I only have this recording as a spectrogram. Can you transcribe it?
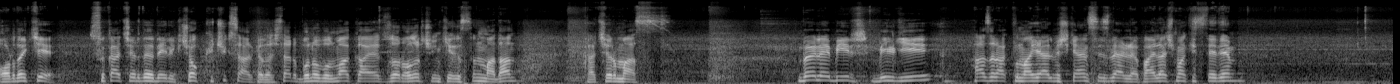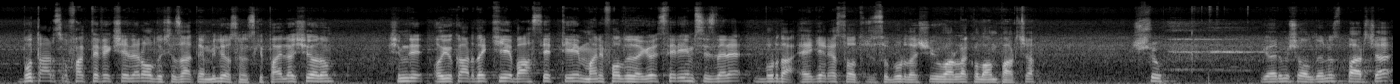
oradaki su kaçırdığı delik çok küçükse arkadaşlar bunu bulmak gayet zor olur. Çünkü ısınmadan kaçırmaz. Böyle bir bilgiyi hazır aklıma gelmişken sizlerle paylaşmak istedim. Bu tarz ufak tefek şeyler oldukça zaten biliyorsunuz ki paylaşıyorum. Şimdi o yukarıdaki bahsettiğim manifoldu da göstereyim sizlere. Burada EGR soğutucusu burada şu yuvarlak olan parça şu görmüş olduğunuz parça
